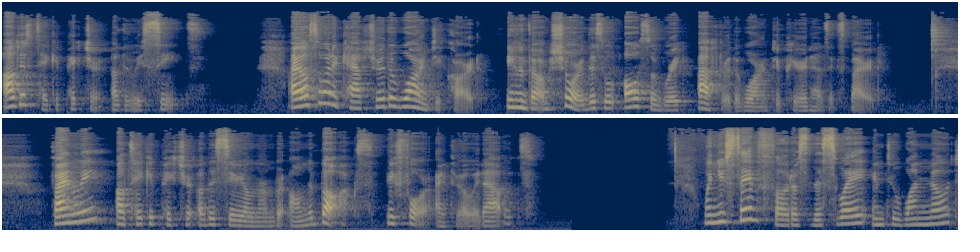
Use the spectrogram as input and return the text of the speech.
I'll just take a picture of the receipt. I also want to capture the warranty card, even though I'm sure this will also break after the warranty period has expired. Finally, I'll take a picture of the serial number on the box before I throw it out. When you save photos this way into OneNote,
